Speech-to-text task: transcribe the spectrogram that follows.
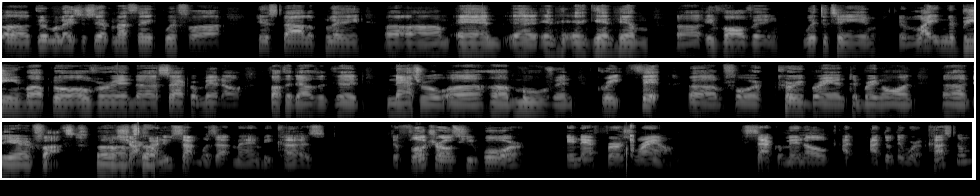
uh, good relationship, and I think with uh, his style of play, uh, um, and, and and again him uh, evolving with the team. They're lighting the beam up over in uh, Sacramento. Thought that that was a good natural uh, uh, move and great fit um, for Curry Brand to bring on uh, De'Aaron Fox. Uh, Shark, so I knew something was up, man, because the Flotros he wore in that first round, Sacramento, I, I thought they were accustomed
